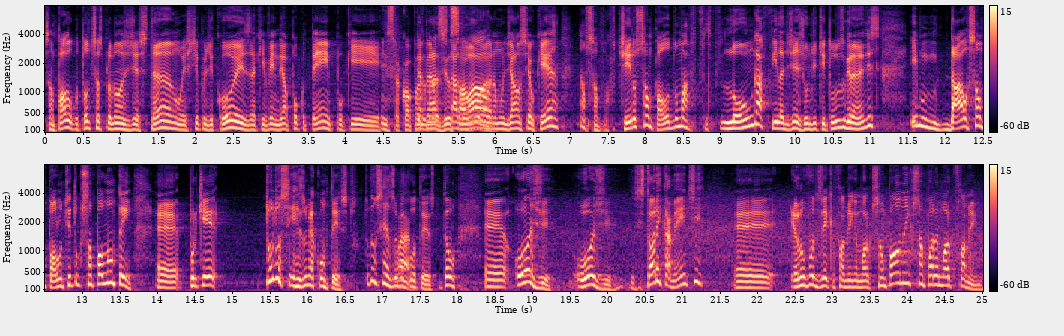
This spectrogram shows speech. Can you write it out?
São Paulo, com todos os seus problemas de gestão, esse tipo de coisa, que vendeu há pouco tempo, que. Isso, a Copa do Brasil estadual, era mundial, não sei o quê. Não, tira o São Paulo de uma longa fila de jejum de títulos grandes e dá ao São Paulo um título que o São Paulo não tem. É, porque tudo se resume a contexto. Tudo se resume claro. a contexto. Então, é, hoje, hoje, historicamente, é, eu não vou dizer que o Flamengo é maior que o São Paulo, nem que o São Paulo é maior que o Flamengo.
